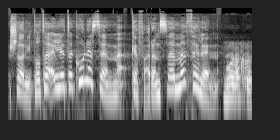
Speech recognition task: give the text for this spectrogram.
شريطة ألا تكون سامة. كفرنسا مثلا. مرخص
